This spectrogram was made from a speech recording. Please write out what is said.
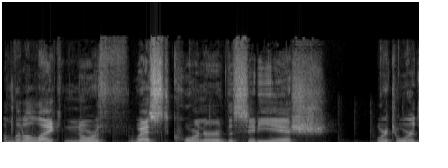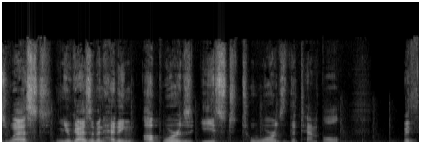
a little like northwest corner of the city-ish, or towards west. You guys have been heading upwards east towards the temple, with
